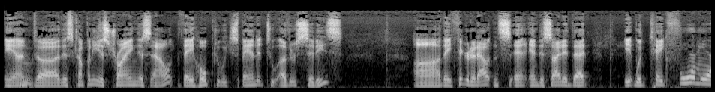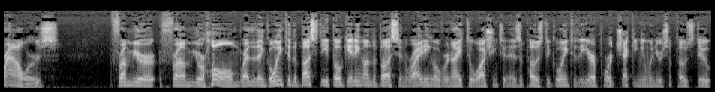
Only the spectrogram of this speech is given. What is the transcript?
And uh, this company is trying this out. They hope to expand it to other cities. Uh, they figured it out and, and decided that it would take four more hours from your from your home rather than going to the bus depot, getting on the bus and riding overnight to Washington, as opposed to going to the airport, checking in when you're supposed to,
